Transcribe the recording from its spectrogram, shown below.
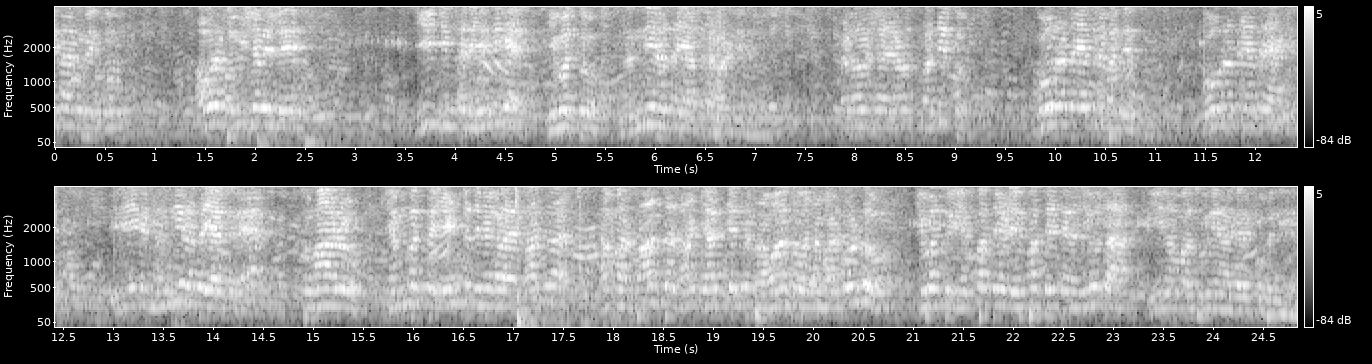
ಏನಾಗಬೇಕು? ಅವರ ಭವಿಷ್ಯದಲ್ಲಿ ಈ ಚಿಂತನೆಯೊಂದಿಗೆ ಇವತ್ತು ನಂದಿರಥ ಯಾತ್ರೆ ಹೊರಟಿದೆ. ಕಳೆದ ವರ್ಷ ಬಂದಿತ್ತು. ಗೋರಥ ಯಾತ್ರೆ ಬಂದಿತ್ತು. ಗೋರಥ ಯಾತ್ರೆ ಆಗಿದೆ ಇದೀಗ ನಂದಿರಥ ಯಾತ್ರೆ ಸುಮಾರು ಎಂಬತ್ತ ಎಂಟು ದಿನಗಳ ಕಾಲ ನಮ್ಮ ಪ್ರಾಂತ ರಾಜ್ಯಾದ್ಯಂತ ಪ್ರವಾಸವನ್ನ ಮಾಡಿಕೊಂಡು ಇವತ್ತು ಎಪ್ಪತ್ತೇಳು ಎಪ್ಪತ್ತೆಂಟರ ದಿವಸ ಈ ನಮ್ಮ ಸೂರ್ಯನಗರಕ್ಕೂ ಬಂದಿದೆ.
